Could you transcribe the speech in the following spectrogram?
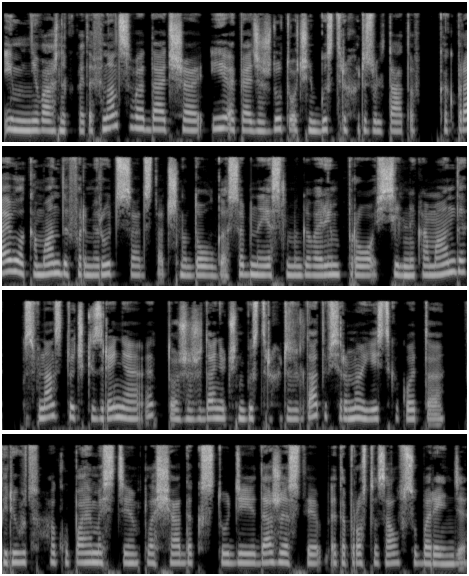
им не важна какая-то финансовая отдача, и, опять же, ждут очень быстрых результатов. Как правило, команды формируются достаточно долго, особенно если мы говорим про сильные команды. С финансовой точки зрения это тоже ожидание очень быстрых результатов, все равно есть какой-то период окупаемости площадок, студии, даже если это просто зал в субаренде.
